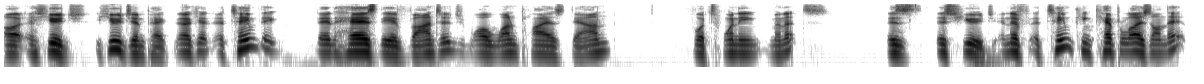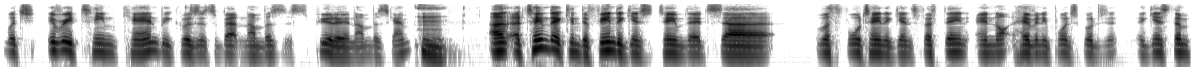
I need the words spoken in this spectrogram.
Oh, a huge, huge impact. Like a, a team that that has the advantage while one player's down for 20 minutes is is huge. And if a team can capitalize on that, which every team can because it's about numbers, it's purely a numbers game. Mm. Uh, a team that can defend against a team that's uh, with 14 against 15 and not have any points scored against them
